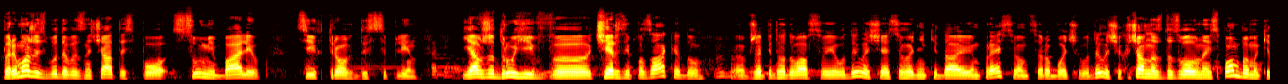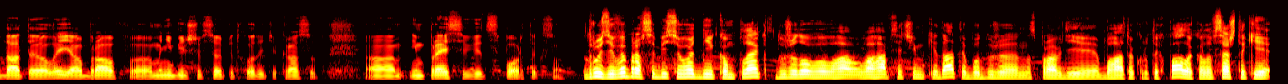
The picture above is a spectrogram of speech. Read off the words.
Переможець буде визначатись по сумі балів цих трьох дисциплін. Я вже другий в е, черзі по закиду. е, Вже підготував своє удилище. Я сьогодні кидаю імпресіум, це робоче удилище. Хоча в нас дозволено і з помбами кидати, але я обрав, е, мені більше всього підходить якраз от імпресів від Спортексу. Друзі, вибрав собі сьогодні комплект. Дуже довго вагався чим кидати, бо дуже насправді багато крутих палок, але все ж таки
